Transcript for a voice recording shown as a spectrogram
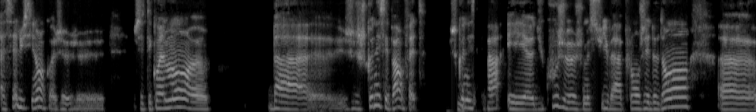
assez hallucinant, quoi. Je, j'étais complètement, euh, bah, je, je connaissais pas en fait. Je mmh. connaissais pas et euh, du coup, je, je me suis bah, plongée dedans. Euh,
